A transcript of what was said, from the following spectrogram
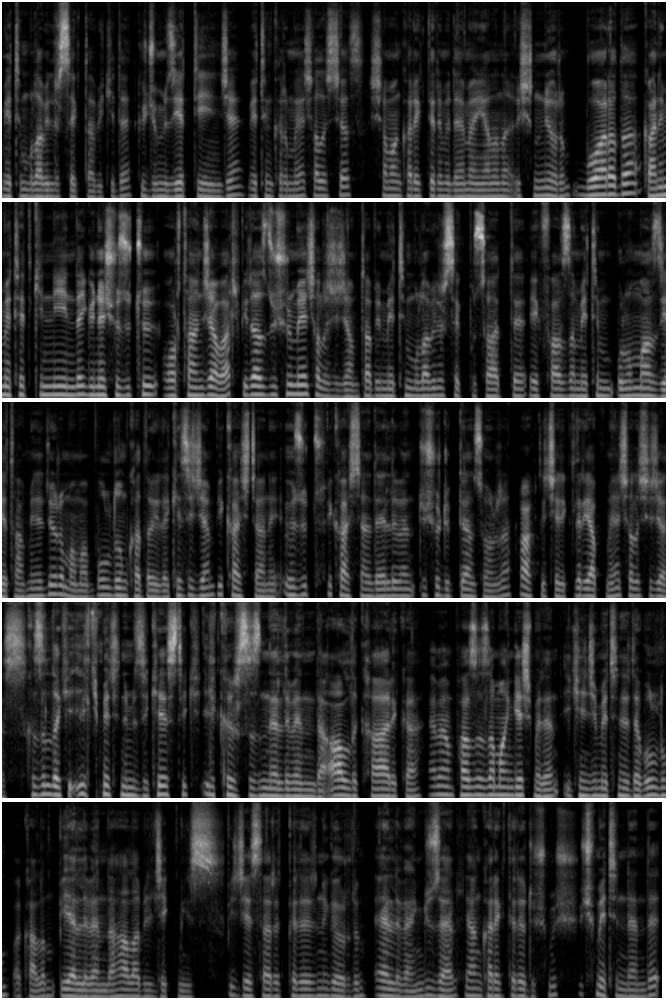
Metin bulabilirsek tabii ki de. Gücümüz yettiğince metin kırmaya çalışacağız. Şaman karakterimi de hemen yanına ışınlıyorum. Bu arada ganimet etkinliğinde güneş özütü ortanca var. Biraz düşürmeye çalışacağım. Tabii metin bulabilirsek bu saatte pek fazla metin bulunmaz diye tahmin ediyorum ama bulduğum kadarıyla keseceğim. Birkaç tane özüt, birkaç tane de eldiven düşürdükten sonra farklı içerikler yapmaya çalışacağız. Kızıl'daki ilk metinimizi kestik. İlk hırsızın eldivenini de aldık. Harika. Hemen fazla zaman geçmeden ikinci metini de buldum. Bakalım bir eldiven daha alabilecek miyiz? Bir cesaret pelerini gördüm. Eldiven güzel. Yan karaktere düşmüş. 3 metinden de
